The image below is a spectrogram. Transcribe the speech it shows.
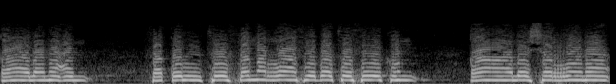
قال نعم. فقلت فما الرافضة فيكم؟ قال شرنا.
